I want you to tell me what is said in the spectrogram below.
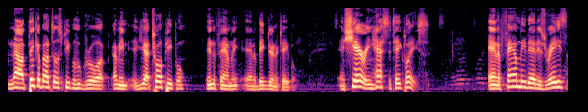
Now think about those people who grow up. I mean, you got twelve people in the family and a big dinner table, and sharing has to take place. And a family that is raised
